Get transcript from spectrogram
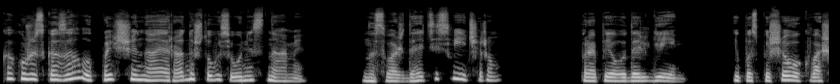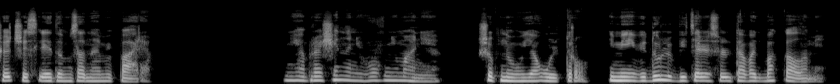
Как уже сказала, польщена и рада, что вы сегодня с нами. Наслаждайтесь вечером, пропела Дельгейм и поспешила к вошедшей следом за нами паре. «Не обращай на него внимания», – шепнула я Ультру, имея в виду любителя салютовать бокалами.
